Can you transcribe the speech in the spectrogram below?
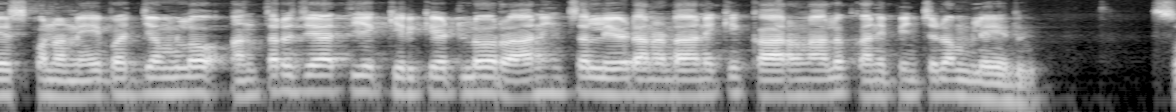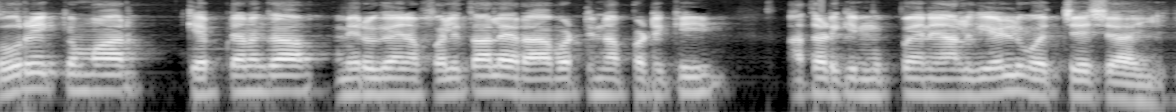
చేసుకున్న నేపథ్యంలో అంతర్జాతీయ క్రికెట్లో రాణించలేడనడానికి కారణాలు కనిపించడం లేదు. సూర్యకుమార్ కెప్టెన్గా మెరుగైన ఫలితాలే రాబట్టినప్పటికీ అతడికి ముప్పై నాలుగేళ్ళు వచ్చేశాయి.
